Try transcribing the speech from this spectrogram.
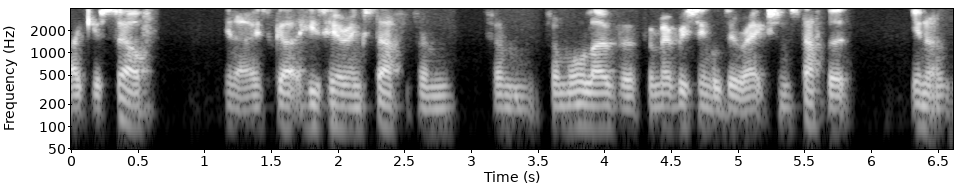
like yourself. You know, he's got he's hearing stuff from from from all over, from every single direction, stuff that you know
